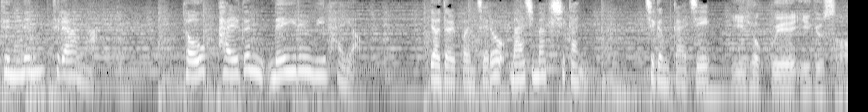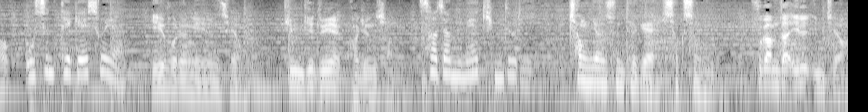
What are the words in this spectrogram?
듣는 드라마. 더욱 밝은 내일을 위하여. 여덟 번째로 마지막 시간 지금까지 이혁구의 이규석, 오순택의 소연 이호령의 윤세영, 김기두의 곽윤성, 서정임의 김두리, 청년 순택의 석승훈 수감자 1 임채원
